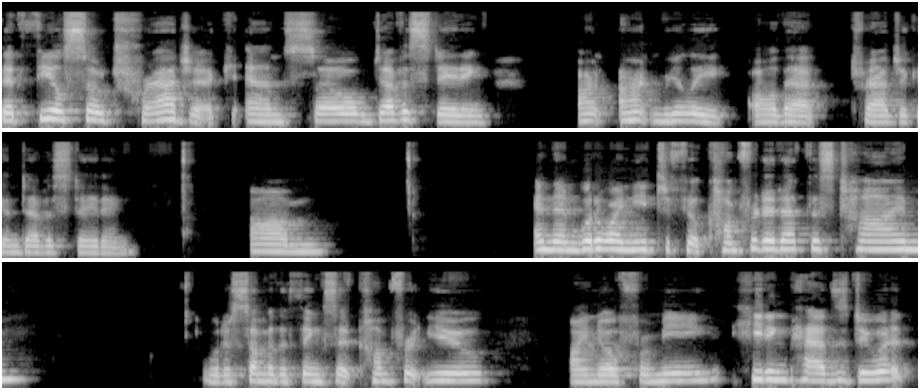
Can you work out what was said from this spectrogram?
that feel so tragic and so devastating aren't, aren't really all that tragic and devastating. Um, and then, what do I need to feel comforted at this time? What are some of the things that comfort you? I know for me, heating pads do it.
